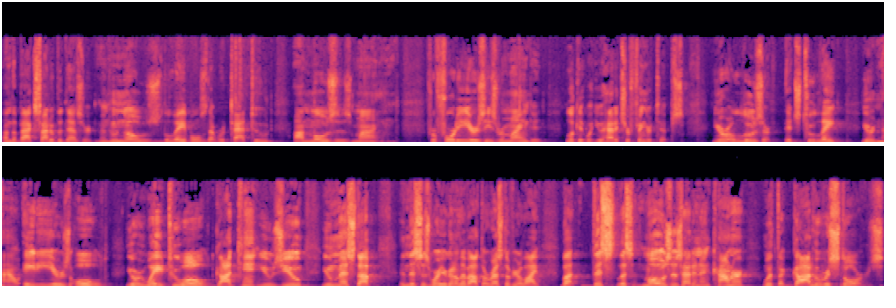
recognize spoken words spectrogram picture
on the backside of the desert. And who knows the labels that were tattooed on Moses' mind? For 40 years, he's reminded look at what you had at your fingertips. You're a loser. It's too late. You're now 80 years old. You're way too old. God can't use you. You messed up, and this is where you're going to live out the rest of your life. But this, listen, Moses had an encounter with the God who restores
